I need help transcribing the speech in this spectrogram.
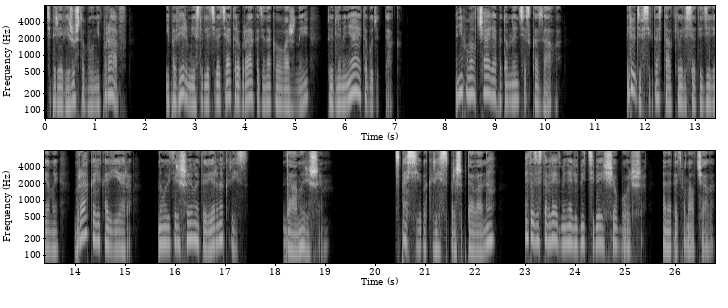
Теперь я вижу, что был неправ. И поверь мне, если для тебя театр и брак одинаково важны, то и для меня это будет так. Они помолчали, а потом Нэнси сказала. Люди всегда сталкивались с этой дилеммой, брак или карьера. Но мы ведь решим это, верно, Крис? Да, мы решим. «Спасибо, Крис», — прошептала она. «Это заставляет меня любить тебя еще больше». Она опять помолчала.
